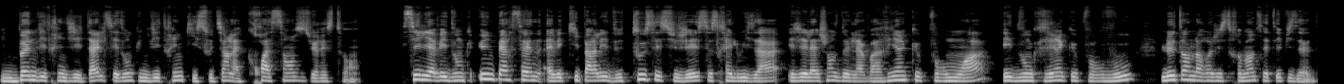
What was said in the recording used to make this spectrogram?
Une bonne vitrine digitale, c'est donc une vitrine qui soutient la croissance du restaurant. S'il y avait donc une personne avec qui parler de tous ces sujets, ce serait Louisa, et j'ai la chance de ne l'avoir rien que pour moi, et donc rien que pour vous, le temps de l'enregistrement de cet épisode.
